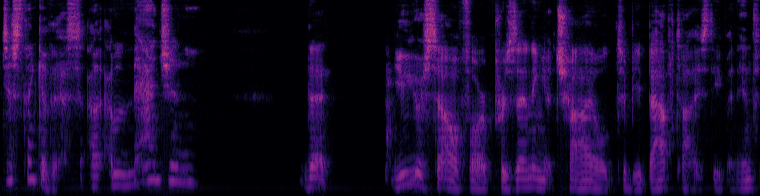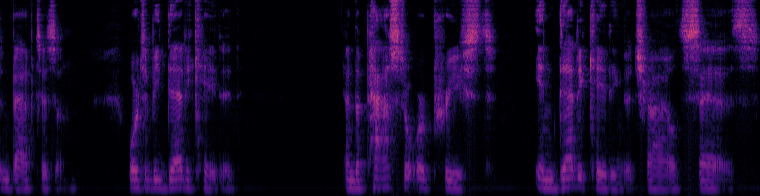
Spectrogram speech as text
just think of this. Uh, imagine that you yourself are presenting a child to be baptized, even infant baptism, or to be dedicated. And the pastor or priest, in dedicating the child, says,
